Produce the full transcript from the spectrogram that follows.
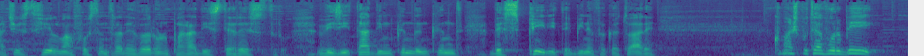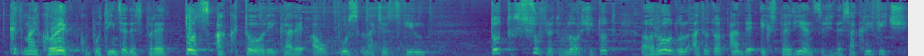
Acest film a fost într-adevăr un paradis terestru Vizitat din când în când de spirite binefăcătoare. Cum aș putea vorbi cât mai corect cu putință despre toți actorii care au pus în acest film tot sufletul lor și tot rodul atâtor ani de experiență și de sacrificii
